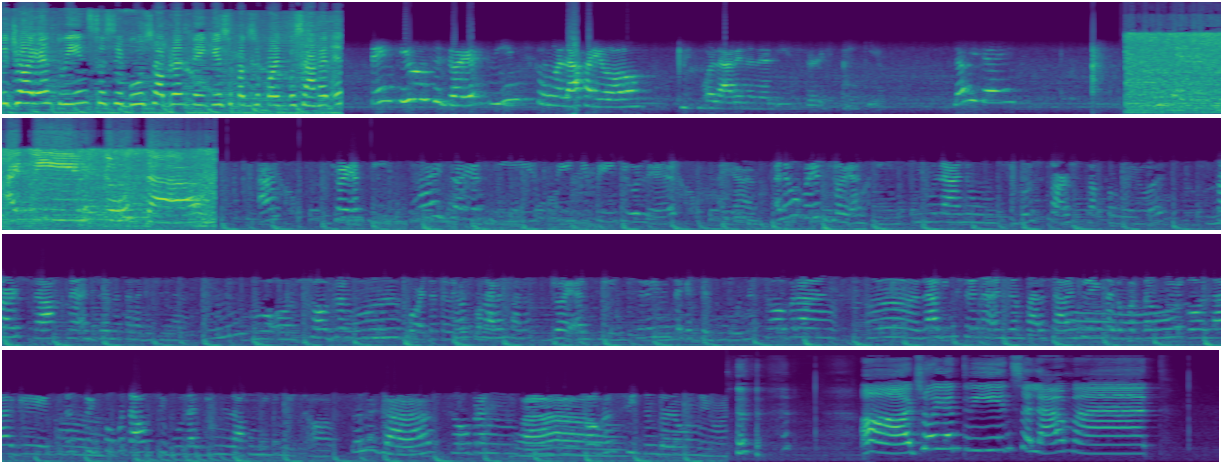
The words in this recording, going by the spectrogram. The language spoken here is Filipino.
Si Joy and Twins sa Cebu, sobrang thank you sa pag-support po sa akin. And Thank you sa Joy and Twins. Kung wala kayo, wala rin na Nerdisters. Thank you. Love you guys. Hi, Twins! Kumusta? Ah, Joy and Twins. Hi, Joy and Twins. Thank you, thank you ulit. Ayan. Alam mo ba yung Joy and Twins? Simula nung siguro Starstruck pa ba yun? Starstruck na andyan na talaga sila. Oo, sobrang support na talaga sila. Joy and Twins. Sila yung taga Cebu na sobrang, ah, laging sila na andyan para sa akin. Sila yung tagapagtanggol ko, lagi. Tapos tuwing pupunta ako sa Cebu, lagi nila ako meet up. Talaga? Sobrang, Wow. sobrang sweet ng dalawang yun. Ah, Joy and Twins, salamat!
